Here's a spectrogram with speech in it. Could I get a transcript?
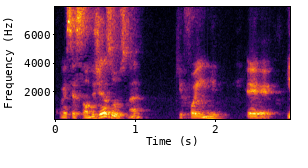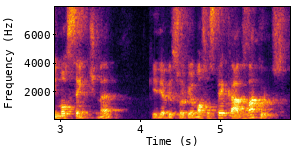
com exceção de Jesus, né? Que foi é, inocente, né? Que ele absorveu nossos pecados na cruz.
